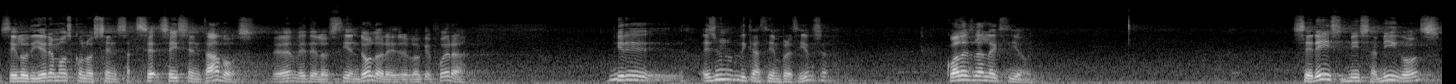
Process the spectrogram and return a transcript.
se lo diéramos con los seis centavos, en vez de los 100 dólares o lo que fuera. Mire, es una aplicación preciosa. ¿Cuál es la lección? Seréis mis amigos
